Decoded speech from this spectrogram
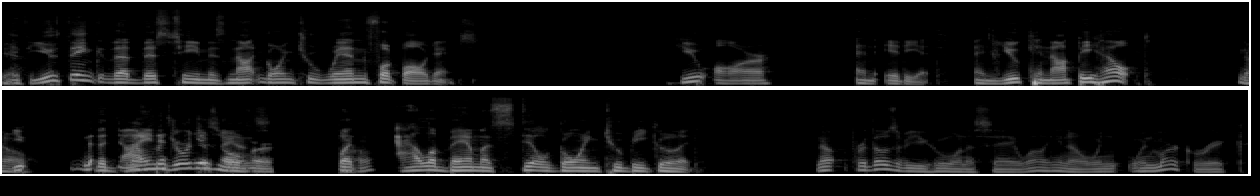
Yeah. if you think that this team is not going to win football games, you are an idiot and you cannot be helped. no. you- The dynasty Georgia is fans- over, but Uh-huh. Alabama's still going to be good. Now, for those of you who want to say, well, you know, when when Mark Richt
